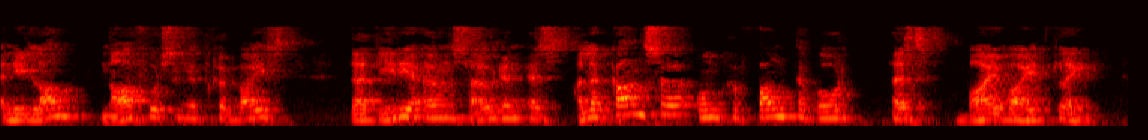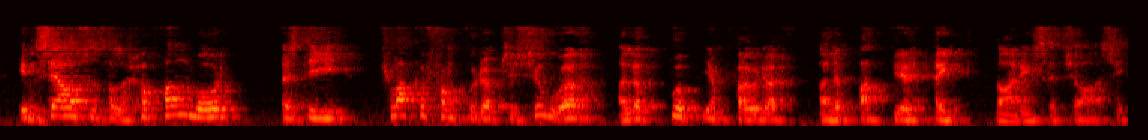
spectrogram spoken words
in die land. Navorsing het gewys dat hierdie ouens houding is hulle kanse om gevang te word is baie baie klein. En selfs as hulle gevang word, is die vlakke van korrupsie so hoog, hulle koop eenvoudig hulle pad weer uit daardie situasie.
